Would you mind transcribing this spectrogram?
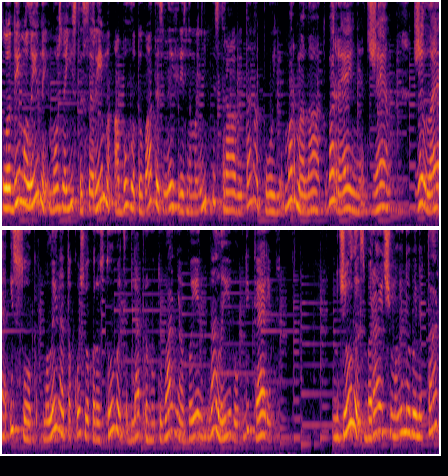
Плоди малини можна їсти сирими або готувати з них різноманітні страви та напої, мармелад, варення, джем, желе і соки. Малина також використовується для приготування вин, наливок, лікерів. Бджоли, збираючи малиновий нектар,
